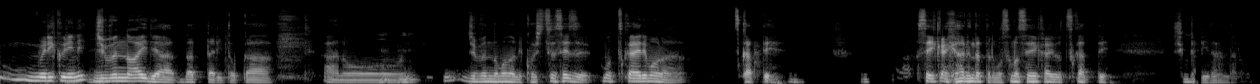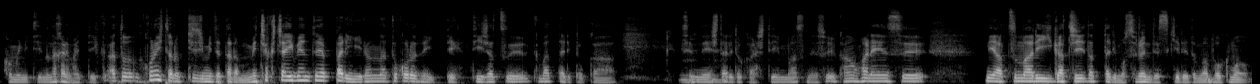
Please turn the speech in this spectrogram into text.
無理くりね、うんうん。自分のアイデアだったりとか、あのーうんうん。自分のものに固執せず、もう使えるものは使ってうん、正解があるんだったらもうその正解を使って、しっかりなんだろう、コミュニティの中にも入っていく。あと、この人の記事見てたらめちゃくちゃイベントやっぱりいろんなところで行って T シャツ配ったりとか、宣伝したりとかしていますね。そういうカンファレンスに集まりがちだったりもするんですけれども、僕も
